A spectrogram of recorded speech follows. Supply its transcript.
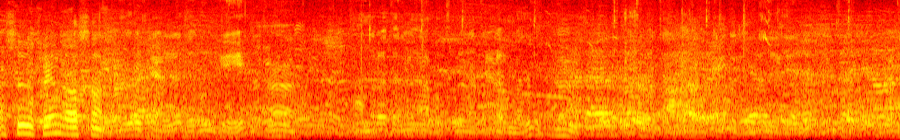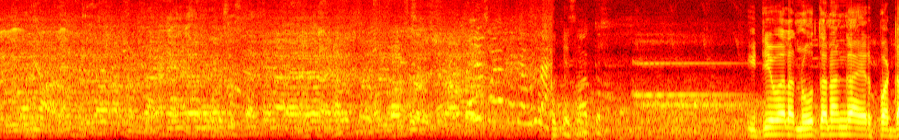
అసలు ఫ్రేమ్ వస్తాను జగన్కి ఆంధ్ర ఇటీవల నూతనంగా ఏర్పడ్డ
